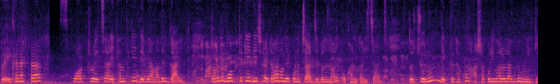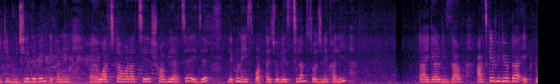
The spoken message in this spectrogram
তো এখানে একটা স্পট রয়েছে আর এখান থেকেই দেবে আমাদের গাইড তো আমাদের বোর্ড থেকেই দিয়েছিল, এটাও আমাদের কোনো চার্জেবল নয়, ওখানকারই চার্জ তো চলুন দেখতে থাকুন, আশা করি ভালো লাগবে। উনি কি কি বুঝিয়ে দেবেন, এখানে ওয়াচ টাওয়ার আছে, সবই আছে। এই যে, দেখুন, এই স্পটটায় চলে এসেছিলাম, সজনেখালি টাইগার রিজার্ভ আজকের ভিডিওটা একটু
